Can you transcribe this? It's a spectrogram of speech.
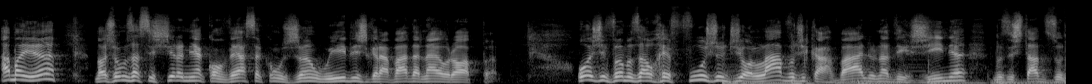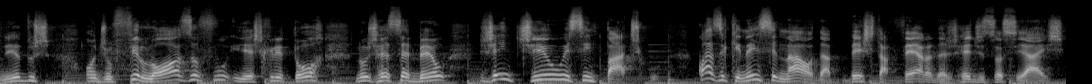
Amanhã nós vamos assistir a minha conversa com Jean Willis, gravada na Europa. Hoje vamos ao refúgio de Olavo de Carvalho, na Virgínia, nos Estados Unidos, onde o filósofo e escritor nos recebeu gentil e simpático, quase que nem sinal da besta fera das redes sociais,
